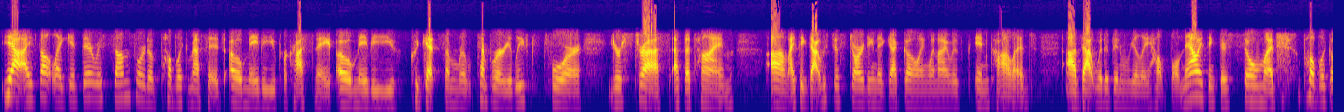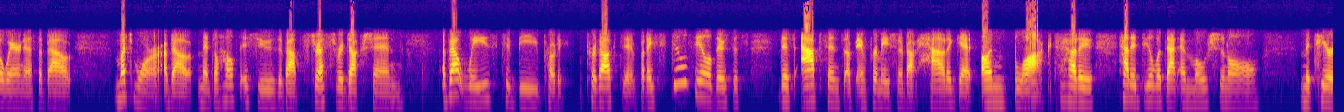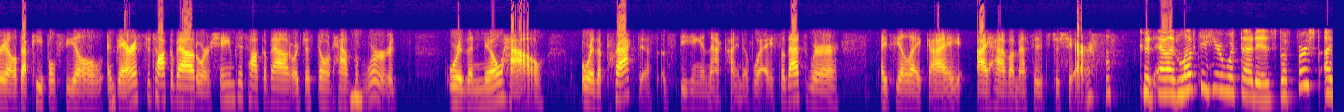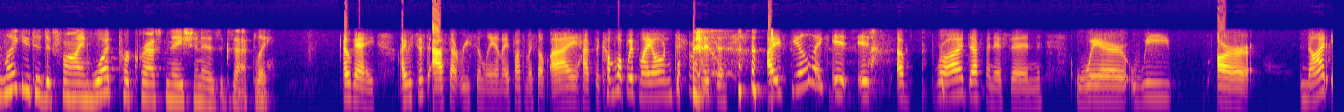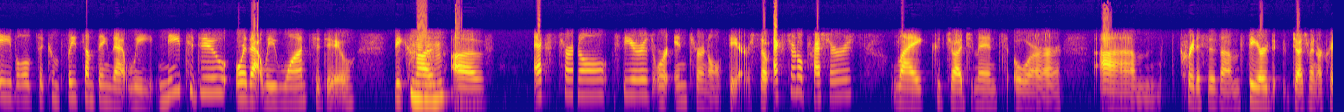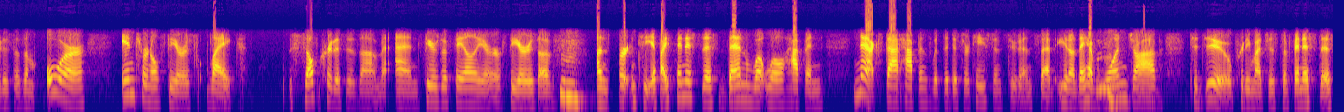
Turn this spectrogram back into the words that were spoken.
yeah, I felt like if there was some sort of public message, oh, maybe you procrastinate, oh, maybe you could get some re- temporary relief for your stress at the time. Um, I think that was just starting to get going when I was in college. Uh, that would have been really helpful. Now I think there's so much public awareness about much more about mental health issues, about stress reduction, about ways to be product, productive. But I still feel there's this this absence of information about how to get unblocked, how to how to deal with that emotional material that people feel embarrassed to talk about or ashamed to talk about or just don't have the mm-hmm. words or the know-how or the practice of speaking in that kind of way. So that's where I feel like I I have a message to share. Good, and I'd love to hear what that is. But first, I'd like you to define what procrastination is exactly. Okay, I was just asked that recently, and I thought to myself, I have to come up with my own definition. I feel like it, it's a broad definition where we are not able to complete something that we need to do or that we want to do because mm-hmm. of external fears or internal fears. So, external pressures like judgment or um, criticism, feared judgment or criticism, or internal fears like self criticism and fears of failure, fears of mm. uncertainty. If I finish this, then what will happen next? That happens with the dissertation students that, you know, they have mm. one job to do pretty much is to finish this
